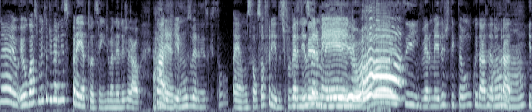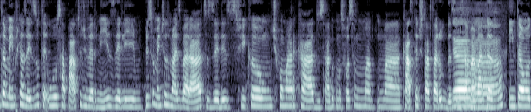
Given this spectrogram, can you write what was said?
É, eu, eu gosto muito de verniz preto, assim, de maneira geral. Claro ah, é, que tem uns verniz que são. é, uns são sofridos, tipo, Tipo verniz vermelho. vermelho. Ai, sim, vermelho a gente tem que ter um cuidado redobrado. Aham. E também porque às vezes o, te- o sapato de verniz, ele, principalmente os mais baratos, eles ficam, tipo, marcados, sabe? Como se fosse uma, uma casca de tartaruga, assim, sabe? Vai Aham. marcando. Então,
